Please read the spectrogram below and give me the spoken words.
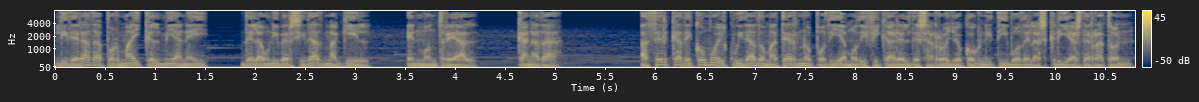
liderada por Michael Mianey de la Universidad McGill, en Montreal, Canadá, acerca de cómo el cuidado materno podía modificar el desarrollo cognitivo de las crías de ratón,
